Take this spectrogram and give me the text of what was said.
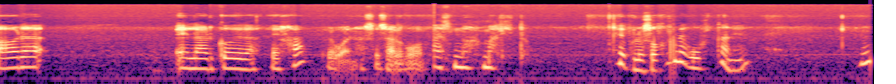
ahora el arco de la ceja, pero bueno, eso es algo más normalito. Eh, pues los ojos me gustan, ¿eh? ¿Mm?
